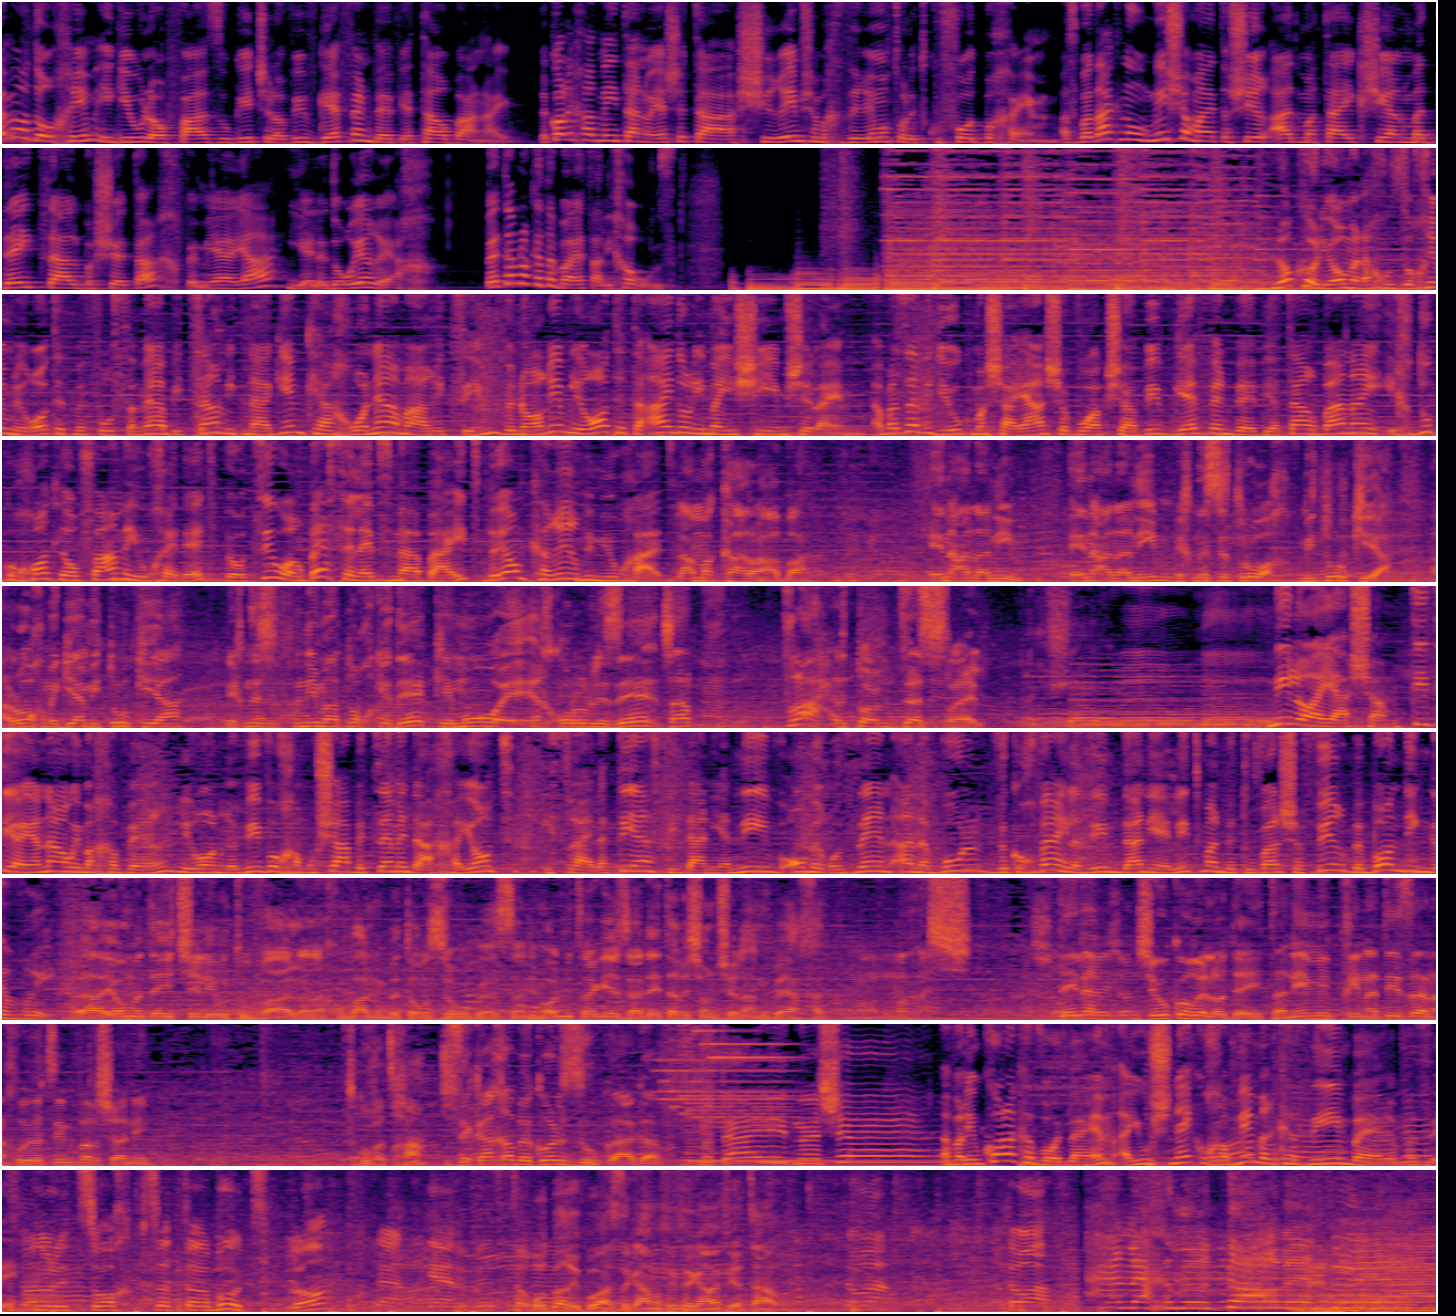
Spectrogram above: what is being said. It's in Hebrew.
הרבה מאוד אורחים הגיעו להופעה הזוגית של אביב גפן ואביתר בנאי. לכל אחד מאיתנו יש את השירים שמחזירים אותו לתקופות בחיים. אז בדקנו מי שמע את השיר עד מתי כשהיא על מדי צה"ל בשטח, ומי היה ילד אור ירח. בהתאם לכתבה יצא לי חרוז. לא כל יום אנחנו זוכים לראות את מפורסמי הביצה מתנהגים כאחרוני המעריצים ונוהרים לראות את האיידולים האישיים שלהם. אבל זה בדיוק מה שהיה השבוע כשאביב גפן ואביתר בנאי איחדו כוחות להופעה מיוחדת והוציאו הרבה סלבס מהבית ביום קריר במיוחד. למה קר אבא? אין עננים. אין עננים, נכנסת רוח מטורקיה. הרוח מגיעה מטורקיה, נכנסת פנימה תוך כדי, כמו, אה, איך קוראים לזה? קצת טראח לתוך מדינת ישראל. מי לא היה שם? טיטי איינאו עם החבר, לירון רביבו חמושה בצמד האחיות, ישראל אטיאס, עידן יניב, עומר רוזן, אנה בול, וכוכבי הילדים דניאל ליטמן ותובל שפיר ב bonding גברי. היום הדייט שלי הוא תובל, אנחנו באנו בתור זוג, אז אני מאוד מתרגש, זה הדייט הראשון שלנו ביחד. ממש. דייט הראשון שהוא קורא לו דייט. אני מבחינתי זה, אנחנו יוצאים כבר שנים. תגובתך? זה ככה בכל זוג, אגב. מתי נתנשק? אבל עם כל הכבוד להם, היו שני כוכבים מרכזיים בערב הזה. באנו לצרוך קצת תרבות, לא? כן, תרבות בריבוע, זה גם אביב וגם אביתר. מטורף. מטורף.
